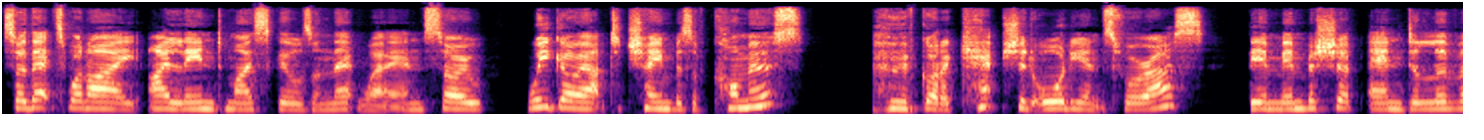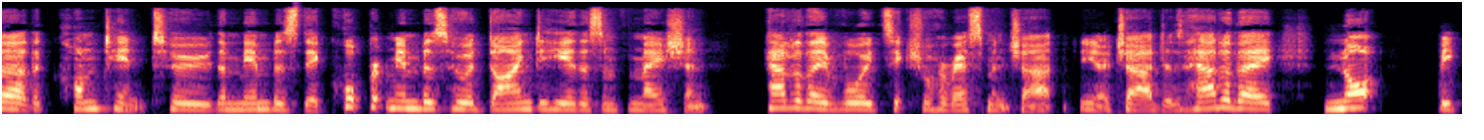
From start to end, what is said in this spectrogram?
So that's what I, I lend my skills in that way. And so we go out to chambers of commerce who have got a captured audience for us, their membership, and deliver the content to the members, their corporate members who are dying to hear this information. How do they avoid sexual harassment char- you know, charges? How do they not be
